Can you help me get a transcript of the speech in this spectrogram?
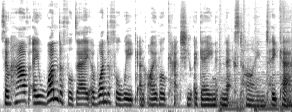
So have a wonderful day, a wonderful week, and I will catch you again next time. Take care.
